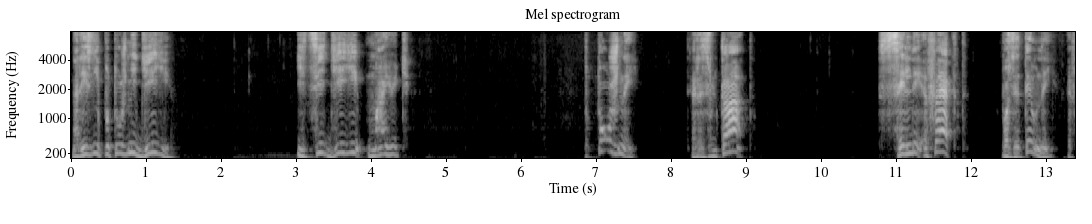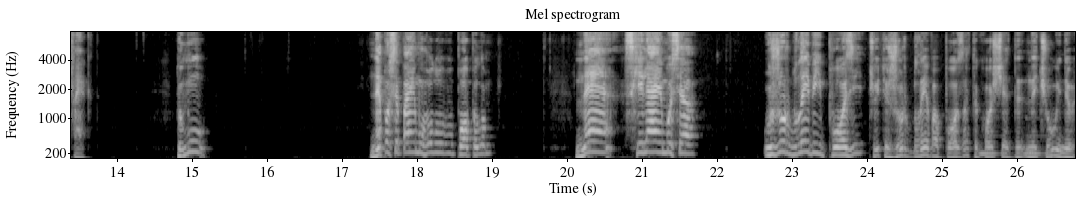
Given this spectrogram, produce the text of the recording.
на різні потужні дії. І ці дії мають потужний результат, сильний ефект, позитивний ефект. Тому не посипаємо голову попелом, не схиляємося у журбливій позі. Чуєте, журблива поза, такого ще не, чув і не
